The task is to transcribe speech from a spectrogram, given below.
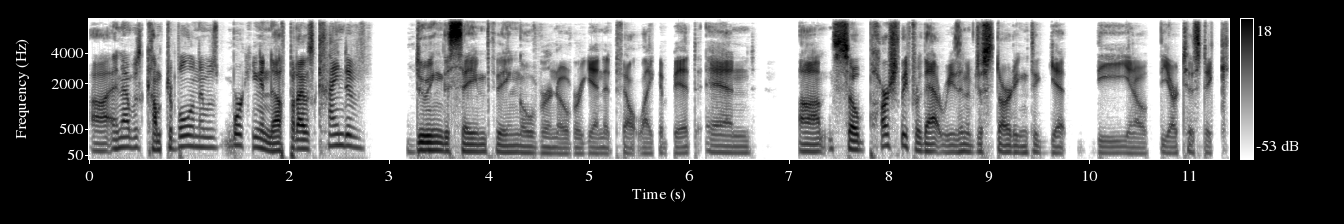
uh, and I was comfortable and I was working enough, but I was kind of doing the same thing over and over again. It felt like a bit, and um, so partially for that reason of just starting to get the you know the artistic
